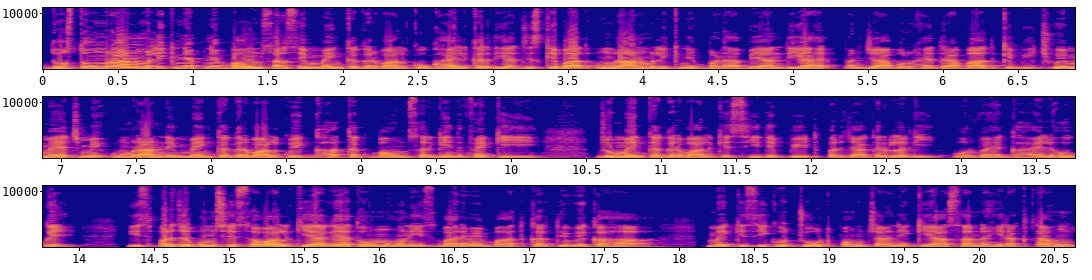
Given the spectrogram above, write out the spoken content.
दोस्तों, उमरान मलिक ने अपने बाउंसर से मयंक अग्रवाल को घायल कर दिया, जिसके बाद उमरान मलिक ने बड़ा बयान दिया है। पंजाब और हैदराबाद के बीच हुए मैच में उमरान ने मयंक अग्रवाल को एक घातक बाउंसर गेंद फेंकी, जो मयंक अग्रवाल के सीधे पेट पर जाकर लगी और वह घायल हो गए इस पर जब उनसे सवाल किया गया तो उन्होंने इस बारे में बात करते हुए कहा, मैं किसी को चोट पहुँचाने की आशा नहीं रखता हूँ।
